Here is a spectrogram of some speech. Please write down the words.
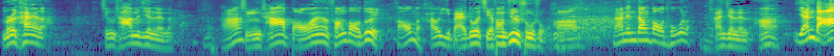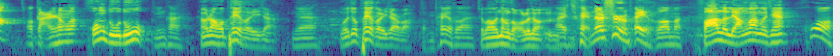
门开了，警察们进来了，啊，警察、保安、防暴队，好嘛，还有一百多解放军叔叔，好，拿您当暴徒了。全进来了啊啊！严打哦，赶上了。黄赌毒，您看，然后让我配合一下，您我就配合一下吧，怎么配合呀？就把我弄走了就，嗯哎，对，那是配合吗？罚了两万块钱。嚯！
